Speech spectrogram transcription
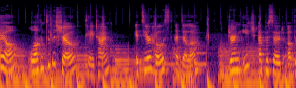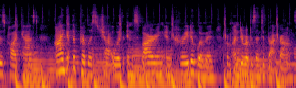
Hi, all. Welcome to the show, Tay Time. It's your host, Adela. During each episode of this podcast, I get the privilege to chat with inspiring and creative women from underrepresented backgrounds.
